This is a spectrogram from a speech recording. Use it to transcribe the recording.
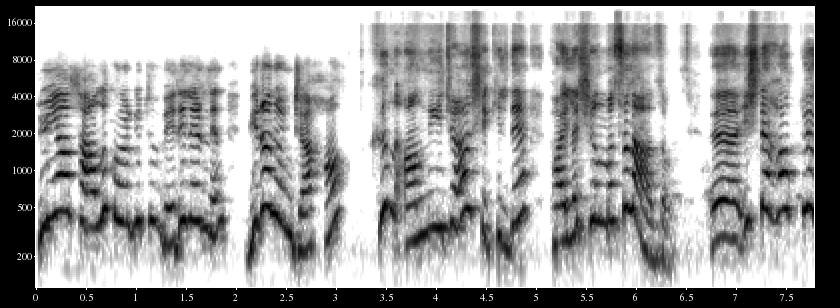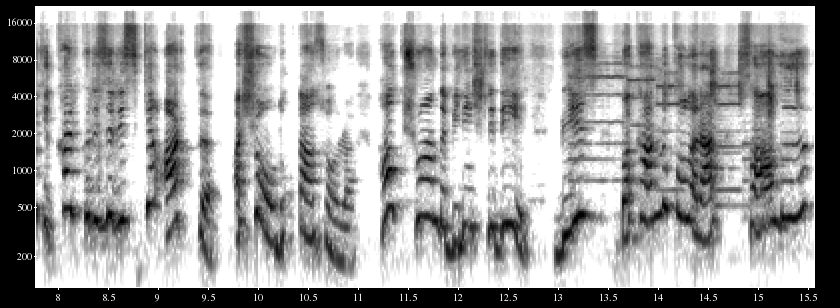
Dünya Sağlık Örgütü verilerinin bir an önce halkın anlayacağı şekilde paylaşılması lazım. Ee, işte halk diyor ki kalp krizi riski arttı aşı olduktan sonra. Halk şu anda bilinçli değil. Biz bakanlık olarak sağlığı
